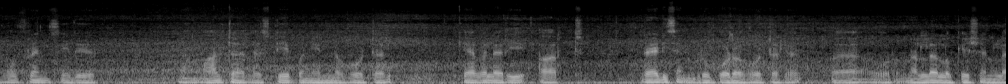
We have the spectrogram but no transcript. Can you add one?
ஹலோ ஃப்ரெண்ட்ஸ் இது நான் மால்டாவில் ஸ்டே பண்ணியிருந்த ஹோட்டல் கேவலரி ஆர்ட் ரேடிசன் குரூப்போட ஹோட்டலு ஒரு நல்ல லொக்கேஷனில்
